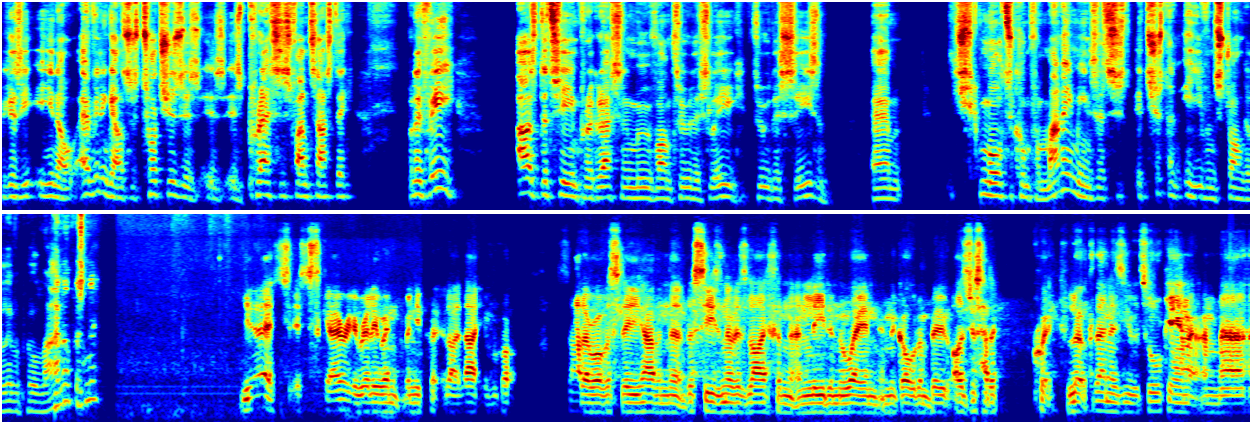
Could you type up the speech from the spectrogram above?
because he, you know everything else, his touches, his, his his press is fantastic. But if he as the team progress and move on through this league, through this season, um, more to come from Mane means it's just, it's just an even stronger Liverpool lineup, isn't it? Yeah, it's, it's scary really when, when you put it like that. You've got Salah obviously having the, the season of his life and, and leading the way in, in the Golden Boot. I just had a quick look then as you were talking, and uh,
